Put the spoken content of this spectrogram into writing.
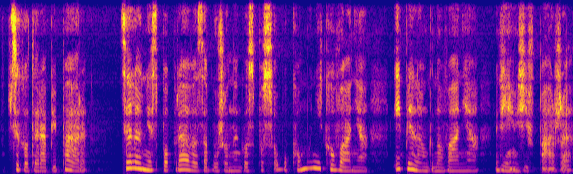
w psychoterapii par celem jest poprawa zaburzonego sposobu komunikowania i pielęgnowania więzi w parze.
